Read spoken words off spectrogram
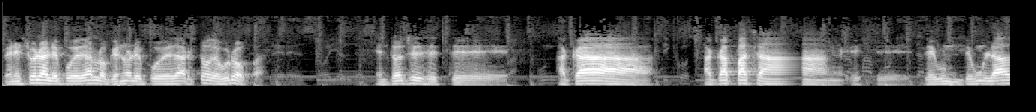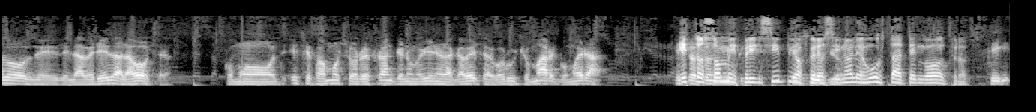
Venezuela le puede dar lo que no le puede dar toda Europa. Entonces, este, acá, acá pasan este, de, un, de un lado de, la vereda a la otra. Como ese famoso refrán que no me viene a la cabeza, de Gorucho Mar, como era. Estos, son, mis principios, pero si no les gusta, tengo otros. Si,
